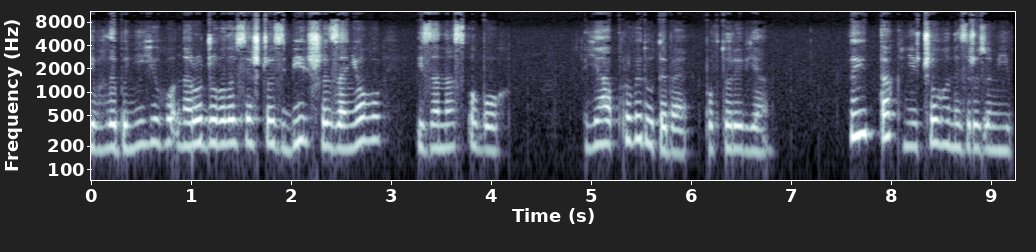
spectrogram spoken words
і в глибині його народжувалося щось більше за нього і за нас обох. Я проведу тебе, повторив я. Ти так нічого не зрозумів.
